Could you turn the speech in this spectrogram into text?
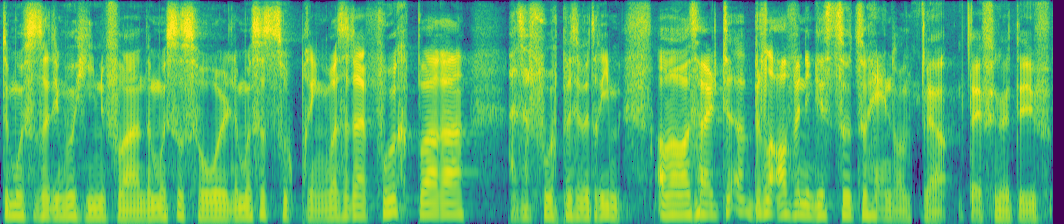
du musst es halt irgendwo hinfahren, du musst es holen, du musst es zurückbringen. Was halt ein furchtbarer, also furchtbar ist übertrieben, aber was halt ein bisschen aufwendig ist zu, zu handeln. Ja, definitiv.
